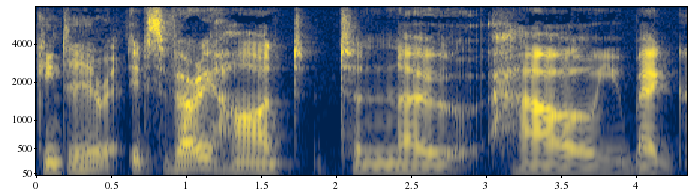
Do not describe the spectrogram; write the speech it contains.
keen to hear it. It's very hard to know how you beg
